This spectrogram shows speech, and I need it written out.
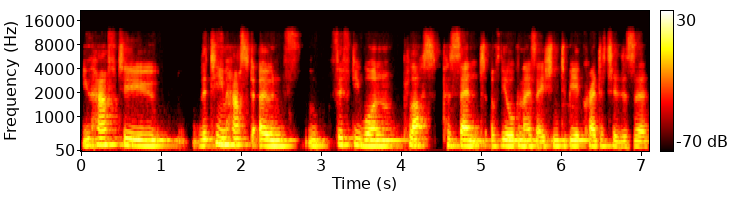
you have to the team has to own 51 plus percent of the organization to be accredited as a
